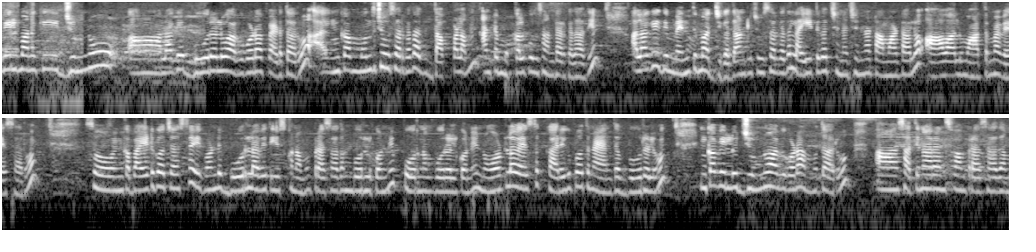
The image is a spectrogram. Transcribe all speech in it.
వీళ్ళు మనకి జున్ను అలాగే బూరెలు అవి కూడా పెడతారు. ఇంకా ముందు చూసారు కదా అది దప్పడం అంటే ముక్కల పులుసు అంటారు కదా అది. అలాగే ఇది మెంతి మజ్జిగ. దాంట్లో చూసారు కదా లైట్గా చిన్న చిన్న టమాటాలు ఆవాలు మాత్రమే వేశారు. సో ఇంకా బయటకు వచ్చేస్తే ఇవ్వండి బూరెలు అవి తీసుకున్నాము. ప్రసాదం బూరెలు కొన్ని పూర్ణం బూరెలు కొన్ని. నోట్లో వేస్తే కరిగిపోతున్నాయి అంత బూరెలు. ఇంకా వీళ్ళు జున్ను అవి కూడా అమ్ముతారు. సత్యనారాయణ స్వామి ప్రసాదం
